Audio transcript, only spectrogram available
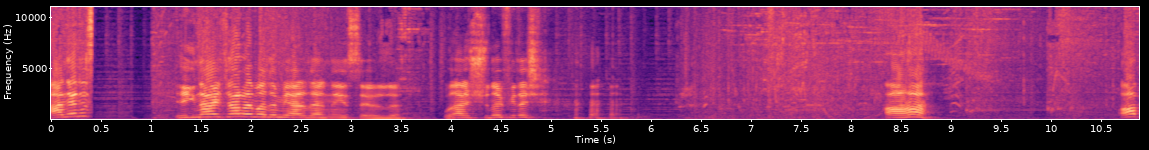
Ananı Ignite alamadım yerden neyse özür. Ulan şuna flash... Aha! Hop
